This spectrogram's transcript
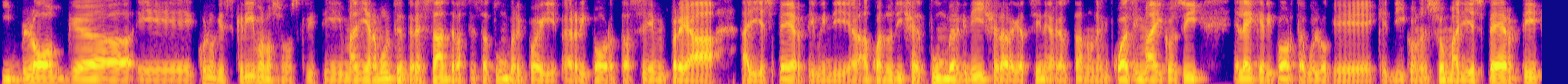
i blog uh, e quello che scrivono sono scritti in maniera molto interessante. La stessa Thunberg poi riporta sempre a, agli esperti, quindi uh, quando dice Thunberg dice la ragazzina in realtà non è quasi mai così, è lei che riporta quello che, che dicono insomma gli esperti.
